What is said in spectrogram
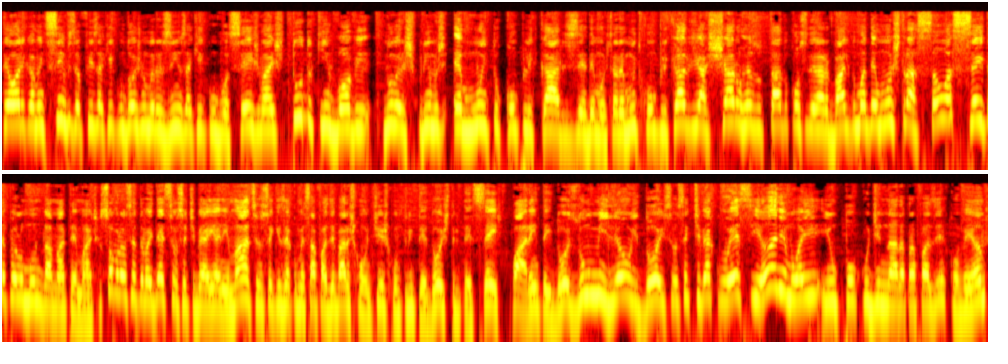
teoricamente simples, eu fiz aqui com dois númerozinhos aqui com vocês, mas tudo que envolve números primos é muito complicado de ser demonstrado, é muito complicado de achar um resultado considerado válido, uma demonstração aceita pelo mundo da matemática. Só para você ter uma ideia, se você estiver aí animado, se você quiser começar a fazer várias continhas com 32, 36, 42, 1 milhão e 2, se você tiver com esse esse ânimo aí e um pouco de nada para fazer, convenhamos.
